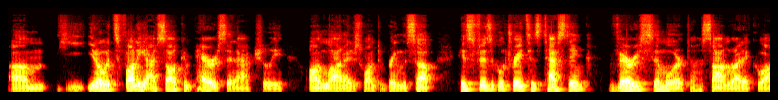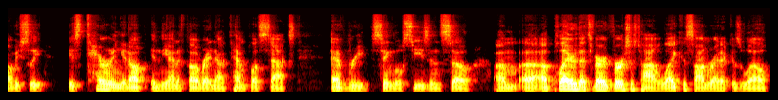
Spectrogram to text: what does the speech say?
Um, he, you know, it's funny. I saw a comparison actually online. I just wanted to bring this up. His physical traits, his testing, very similar to Haason Reddick, who obviously is tearing it up in the NFL right now, 10 plus sacks every single season. So um, uh, a player that's very versatile, like Haason Reddick as well.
